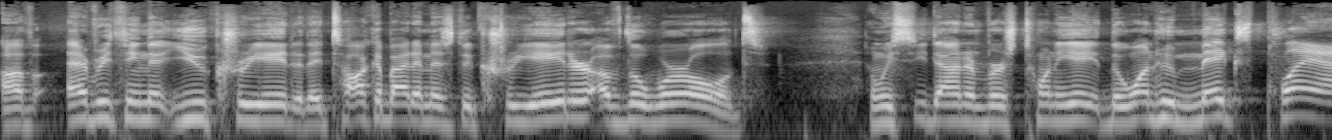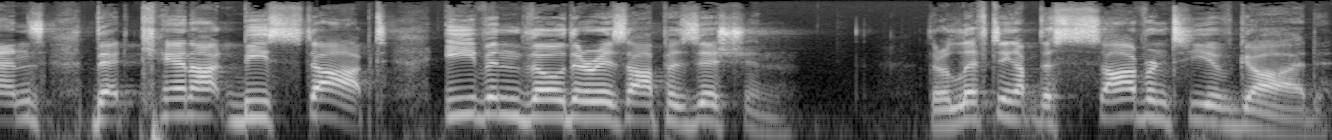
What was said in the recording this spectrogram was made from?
of everything that you created. They talk about him as the creator of the world. And we see down in verse 28 the one who makes plans that cannot be stopped, even though there is opposition. They're lifting up the sovereignty of God.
